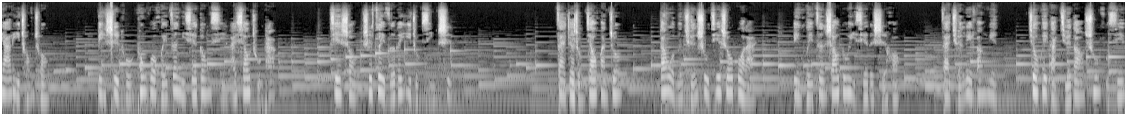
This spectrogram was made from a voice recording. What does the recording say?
压力重重，并试图通过回赠一些东西来消除它。接受是罪责的一种形式。在这种交换中，当我们全数接收过来，并回赠稍多一些的时候，在权力方面，就会感觉到舒服些，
